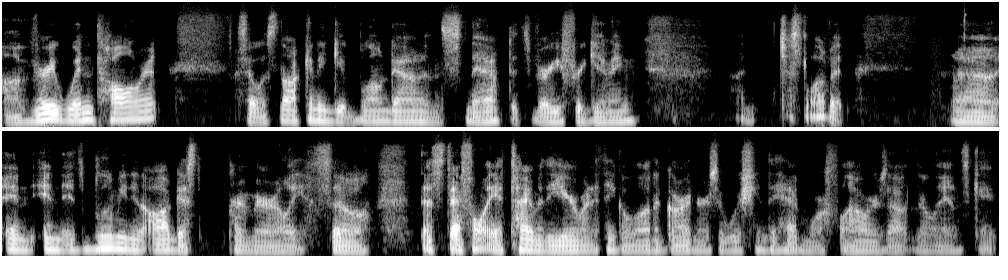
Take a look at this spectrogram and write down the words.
Uh, very wind tolerant, so it's not going to get blown down and snapped. It's very forgiving. I just love it. Uh, and, and it's blooming in August primarily. So that's definitely a time of the year when I think a lot of gardeners are wishing they had more flowers out in their landscape.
